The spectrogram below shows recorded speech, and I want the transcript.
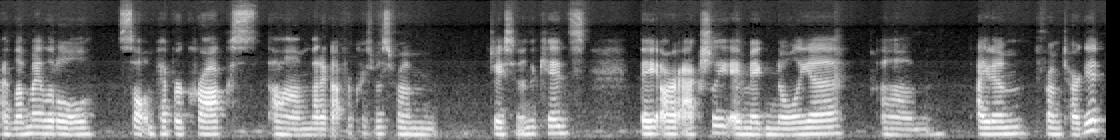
I love my little salt and pepper crocks um, that I got for Christmas from Jason and the kids. They are actually a magnolia um, item from Target,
